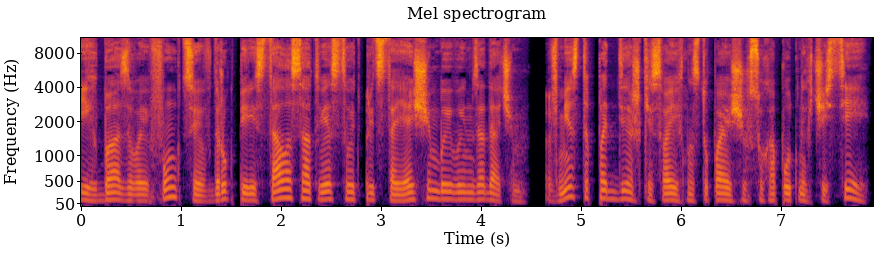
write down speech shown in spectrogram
Их базовая функция вдруг перестала соответствовать предстоящим боевым задачам. Вместо поддержки своих наступающих сухопутных частей,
